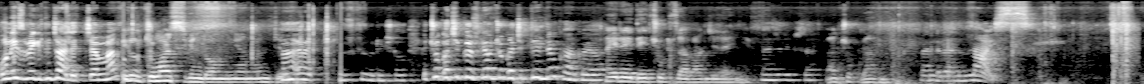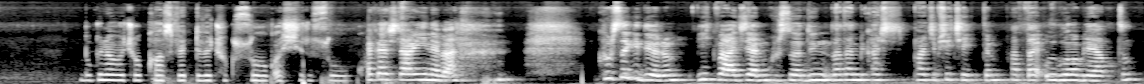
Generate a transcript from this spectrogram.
onu İzmir'e gidince halledeceğim ben. Yok cumartesi günü doğum günü yani diyor. Ha, evet. Gözüküyordur inşallah. E, çok açık gözüküyor ama çok açık değil değil mi kanka ya? Hayır hayır değil çok güzel bence rengi. Bence de güzel. Ben çok beğendim. Ben de beğendim. Nice. Bugün hava çok kasvetli ve çok soğuk. Aşırı soğuk. Arkadaşlar yine ben. Kursa gidiyorum. İlk ve kursuna. Dün zaten birkaç parça bir şey çektim. Hatta uygulama bile yaptım.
